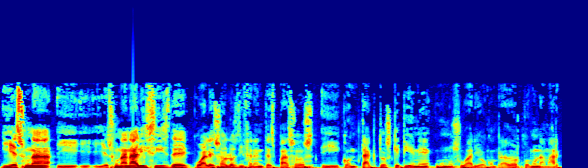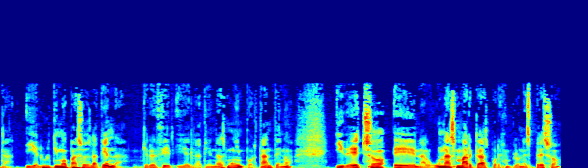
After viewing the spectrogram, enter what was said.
Y es una, y, y, es un análisis de cuáles son los diferentes pasos y contactos que tiene un usuario o comprador con una marca. Y el último paso es la tienda quiero decir, y la tienda es muy importante, ¿no? Y de hecho, en algunas marcas, por ejemplo en Expreso,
